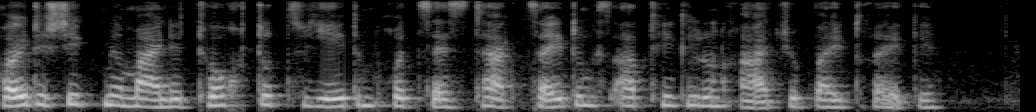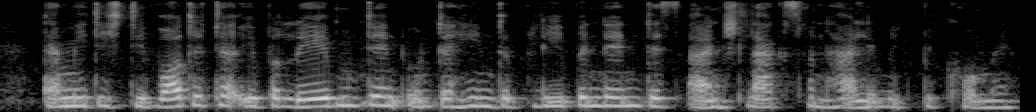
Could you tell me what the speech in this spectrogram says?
Heute schickt mir meine Tochter zu jedem Prozesstag Zeitungsartikel und Radiobeiträge, damit ich die Worte der Überlebenden und der Hinterbliebenen des Einschlags von Halle mitbekomme.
